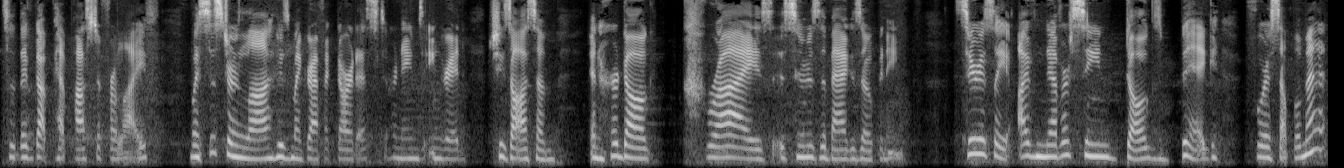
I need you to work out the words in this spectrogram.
So they've got pet pasta for life. My sister-in-law, who's my graphic artist, her name's Ingrid. She's awesome. And her dog cries as soon as the bag is opening. Seriously, I've never seen dogs beg for a supplement,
